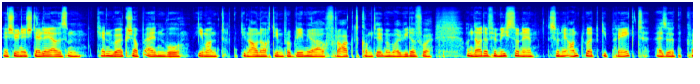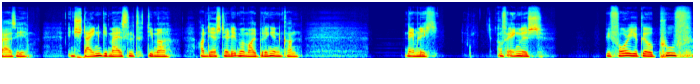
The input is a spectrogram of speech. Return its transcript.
eine schöne Stelle aus dem Ken-Workshop ein, wo jemand genau nach dem Problem ja auch fragt, kommt ja immer mal wieder vor. Und da hat er für mich so eine, so eine Antwort geprägt, also quasi in Stein gemeißelt, die man an der Stelle immer mal bringen kann nämlich auf Englisch, before you go poof,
